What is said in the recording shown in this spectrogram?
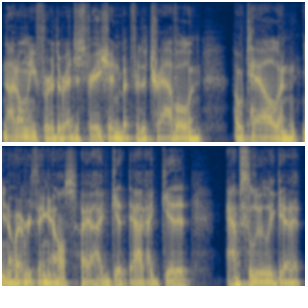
not only for the registration, but for the travel and hotel and you know everything else. I, I get that. I get it. Absolutely get it.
